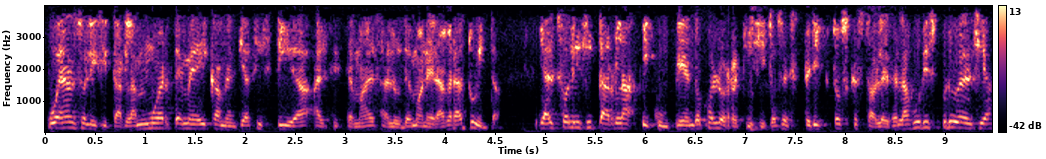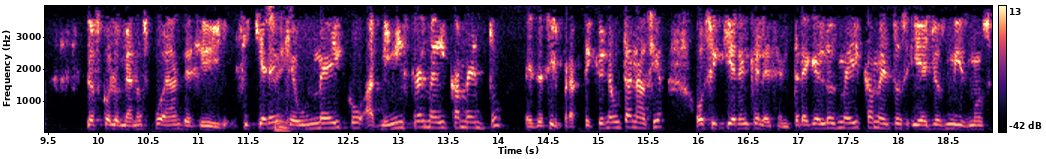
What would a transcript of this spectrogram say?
puedan solicitar la muerte médicamente asistida al sistema de salud de manera gratuita y al solicitarla y cumpliendo con los requisitos estrictos que establece la jurisprudencia, los colombianos puedan decidir si quieren que un médico administre el medicamento, es decir, practique una eutanasia, o si quieren que les entreguen los medicamentos y ellos mismos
